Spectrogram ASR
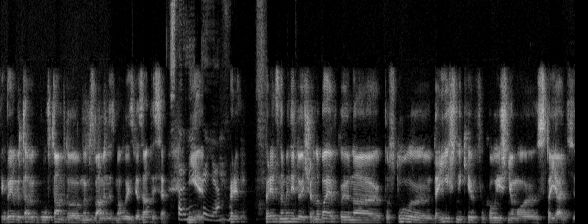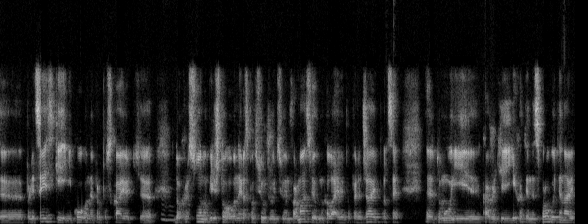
Якби я там був там, то ми б з вами не змогли зв'язатися. Старлінки є. Перед, перед знаменитою Чорнобаївкою на посту е, даїшників колишньому е, стоять е, поліцейські і нікого не пропускають Мгм. до Херсону. Більш того, вони розповсюджують цю інформацію. В Миколаєві попереджають про це, тому і кажуть, їхати не спробуйте навіть.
